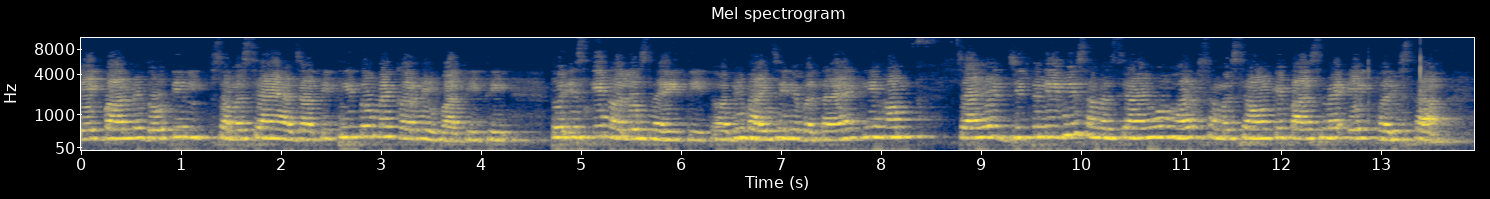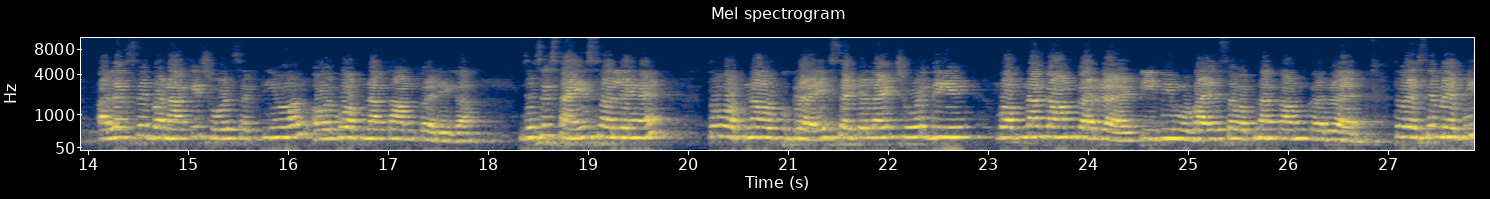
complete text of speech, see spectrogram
एक बार में दो तीन समस्याएँ आ जाती थी तो मैं कर नहीं पाती थी। तो इसकी नॉलेज नहीं थी। तो अभी भाई जी ने बताया कि हम चाहे जितनी भी समस्याएँ हो हर समस्याओं के पास में एक फरिश्ता अलग से बना के छोड़ सकती हूँ और, और वो अपना काम करेगा। जैसे साइंस वाले हैं तो वो अपना उपग्रह एक सैटेलाइट छोड़ दिए वो अपना काम कर रहा है टीवी मोबाइल सब अपना काम कर रहा है। तो वैसे मैं भी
